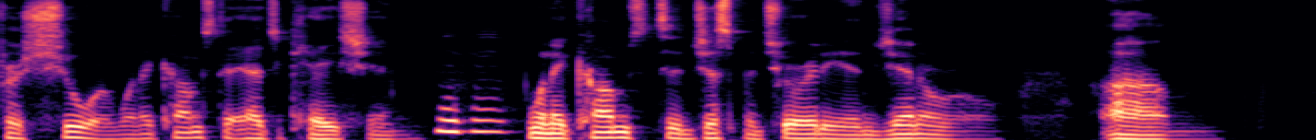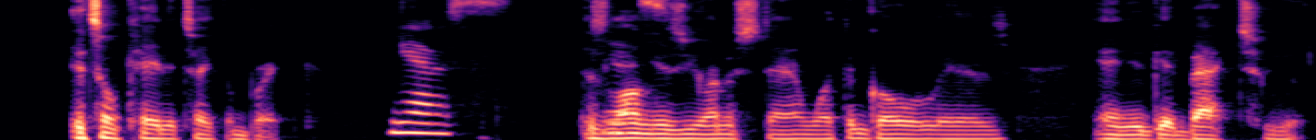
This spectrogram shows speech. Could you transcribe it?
for sure when it comes to education, hmm when it comes to just maturity in general, um, it's okay to take a break Yes. as long as you understand what the goal is and you get back to it,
